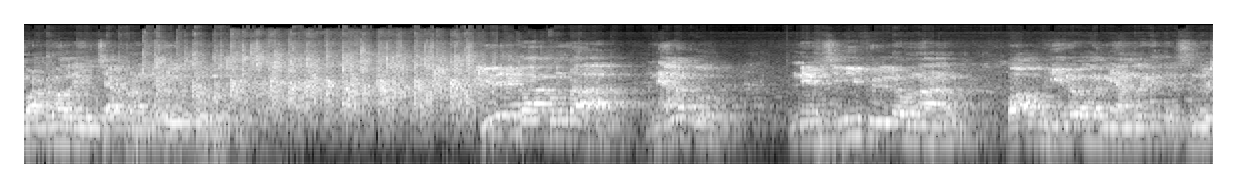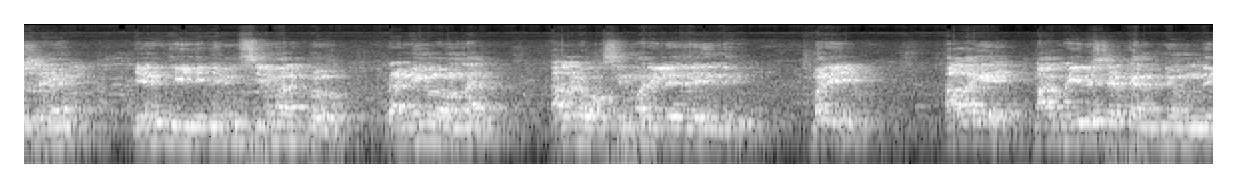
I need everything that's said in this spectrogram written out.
మొట్టమొదటి చెప్పడం జరుగుతుంది. ఇదే కాకుండా నెలకు నేను సినీ ఫీల్డ్లో ఉన్నాను. బాబు హీరోగా మీ అందరికీ తెలిసిన విషయమే. ఎనిమిది ఎనిమిది సినిమాలు ఇప్పుడు రన్నింగ్లో ఉన్నాయి. అలాగే ఒక సినిమా రిలీజ్ అయింది. మరి అలాగే నాకు రియల్ ఎస్టేట్ కంపెనీ ఉంది.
